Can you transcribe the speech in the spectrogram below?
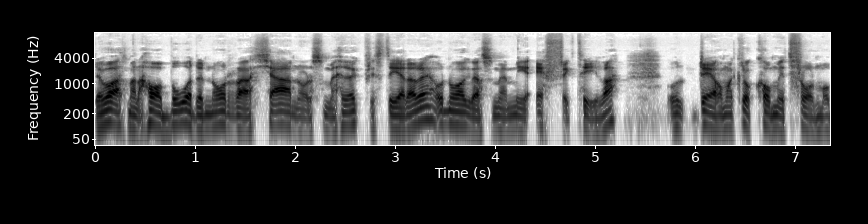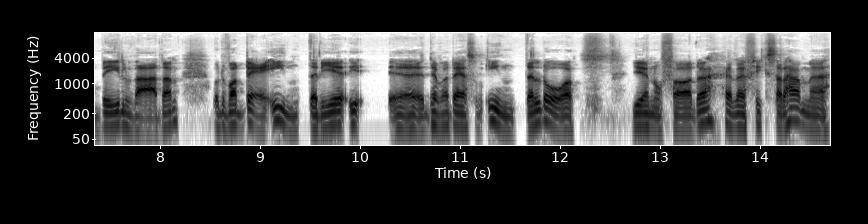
Det var att man har både några kärnor som är högpresterade och några som är mer effektiva. Och Det har man då kommit från mobilvärlden. Och det var det Intel eh, det var det som Intel då genomförde eller fixade här med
